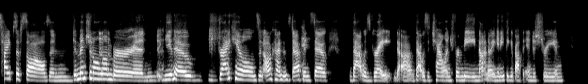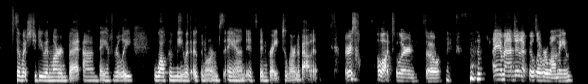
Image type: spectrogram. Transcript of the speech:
types of saws and dimensional lumber and you know dry kilns and all kinds of stuff and so that was great uh, that was a challenge for me not knowing anything about the industry and so much to do and learn but um, they have really welcomed me with open arms and it's been great to learn about it there's a lot to learn. So I imagine it feels overwhelming,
